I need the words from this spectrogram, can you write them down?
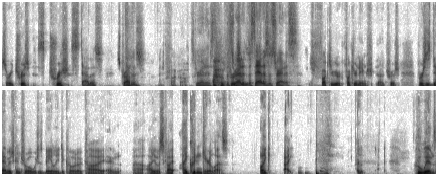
Sorry, Trish Trish Status Stratus. Fuck off. Stratus. The, versus, stratus, the status of Stratus. Fuck your fuck your name, uh, Trish. Versus Damage Control, which is Bayley, Dakota, Kai, and uh, Iyo Sky. I couldn't care less. Like I, I, who wins?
